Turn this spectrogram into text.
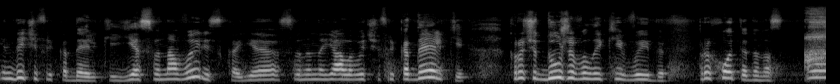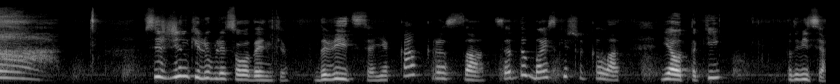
індичі фрикадельки, є свина вирізка, є свинина яловичі фрикадельки. Коротше, дуже великий вибір. Приходьте до нас. А! Всі ж жінки люблять солоденьке. Дивіться, яка краса! Це дубайський шоколад. Я от такий. Подивіться,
